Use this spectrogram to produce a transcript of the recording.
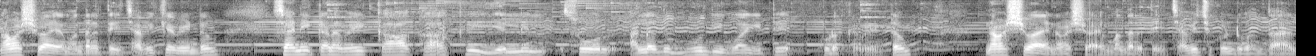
நமசிவாய மந்திரத்தை ஜபிக்க வேண்டும். சனிக்கிழமை காக்காக்கு எள்ளில் சோறு அல்லது பூந்தி வாங்கிட்டு கொடுக்க வேண்டும். நமசிவாய நமசிவாய மந்திரத்தை ஜபிச்சு கொண்டு வந்தால்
